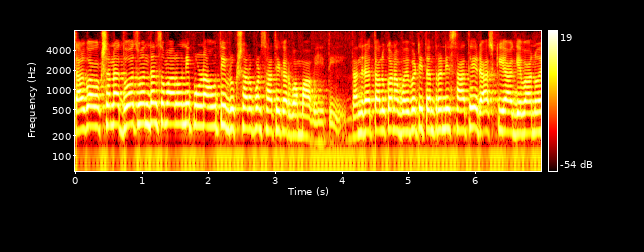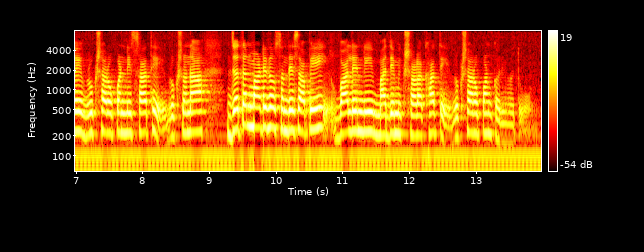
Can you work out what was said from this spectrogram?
તાલુકા કક્ષાના ધ્વજવંદન સમારોહની પૂર્ણાહુતિ વૃક્ષારોપણ સાથે કરવામાં આવી હતી. ધાનેરા તાલુકાના વહીવટીતંત્રની સાથે રાજકીય આગેવાનોએ વૃક્ષારોપણની સાથે વૃક્ષોના જતન માટેનો સંદેશ આપી વાલેનની માધ્યમિક શાળા ખાતે વૃક્ષારોપણ કર્યું હતું.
